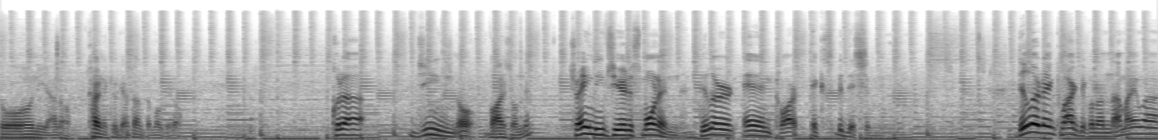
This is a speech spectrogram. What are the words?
そういうふうにあの彼の曲やったんだと思うけどこれはジーンのバージョンね。Train leaves here this morning. Dillard and Clark Expedition. Dillard and Clark ってこの名前は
